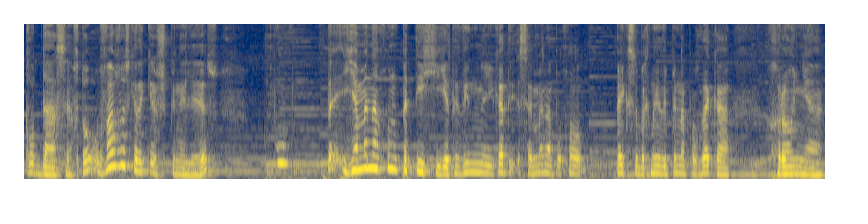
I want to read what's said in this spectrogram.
κοντά σε αυτό, βάζοντας και δικές τους πινελιές που ε, για μένα έχουν πετύχει, γιατί δίνουν κάτι σε μένα που έχω παίξει το παιχνίδι πριν από 10 χρόνια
